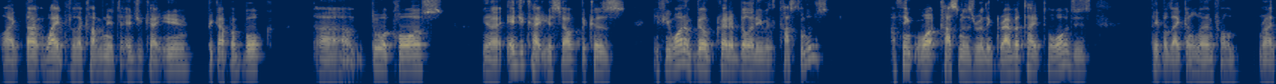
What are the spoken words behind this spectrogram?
Like, don't wait for the company to educate you. Pick up a book, um, do a course, you know, educate yourself because if you want to build credibility with customers, I think what customers really gravitate towards is people they can learn from, right?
